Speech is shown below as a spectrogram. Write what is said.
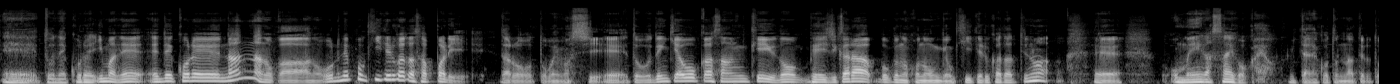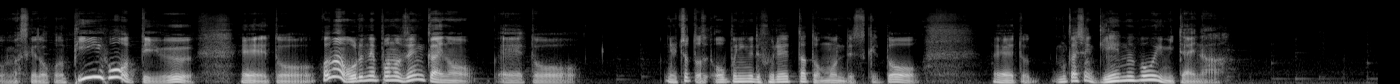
えっ、ー、とね、これ今ね、で、これ何なのか、あの、オルネポ聞いてる方はさっぱりだろうと思いますし、えっ、ー、と、電気屋ウォーカーさん経由のページから僕のこの音源を聞いてる方っていうのは、えー、おめえが最後かよ、みたいなことになってると思いますけど、この P4 っていう、えっ、と、この前オルネポの前回の、えっ、と、ちょっとオープニングで触れたと思うんですけど、えっ、と、昔のゲームボーイみたいな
